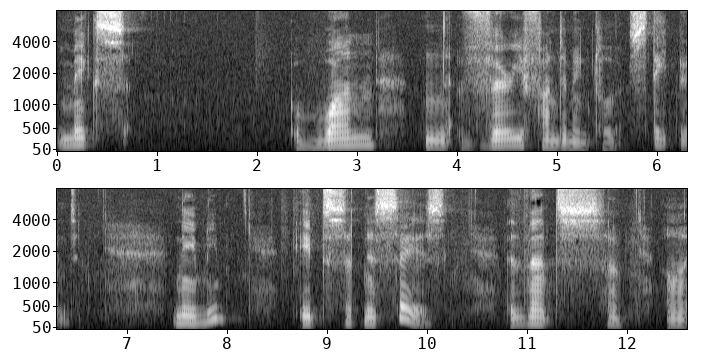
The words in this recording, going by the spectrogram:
makes one very fundamental statement. Namely, it certainly says that uh, uh,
